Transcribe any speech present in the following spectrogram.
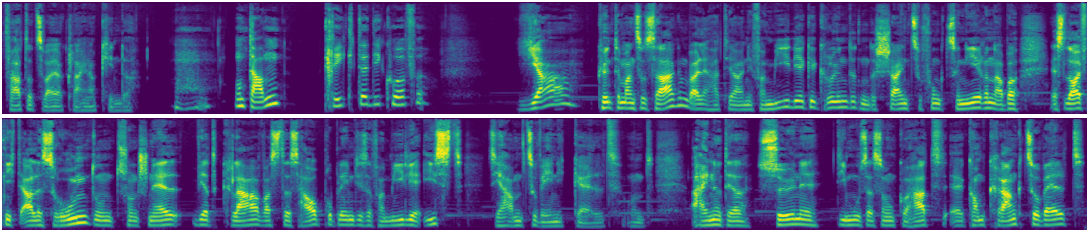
Vater zweier kleiner Kinder. Mhm. Und dann kriegt er die Kurve? Ja, könnte man so sagen, weil er hat ja eine Familie gegründet und es scheint zu funktionieren, aber es läuft nicht alles rund und schon schnell wird klar, was das Hauptproblem dieser Familie ist. Sie haben zu wenig Geld und einer der Söhne, die Musa Sonko hat, kommt krank zur Welt.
